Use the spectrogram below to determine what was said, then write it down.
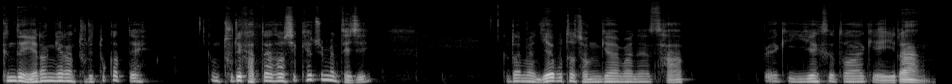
근데 얘랑 얘랑 둘이 똑같대. 그럼 둘이 갖다 해서 식 해주면 되지. 그러면 얘부터 전개하면은 4 빼기 2x 더하기 a랑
